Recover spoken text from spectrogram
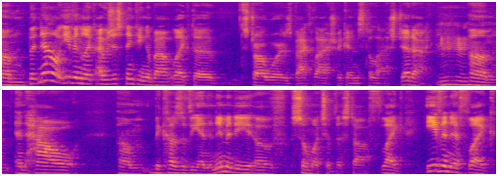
Um, but now, even like I was just thinking about like the Star Wars backlash against the Last Jedi, Mm-hmm. um, and how um, because of the anonymity of so much of the stuff, like even if like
